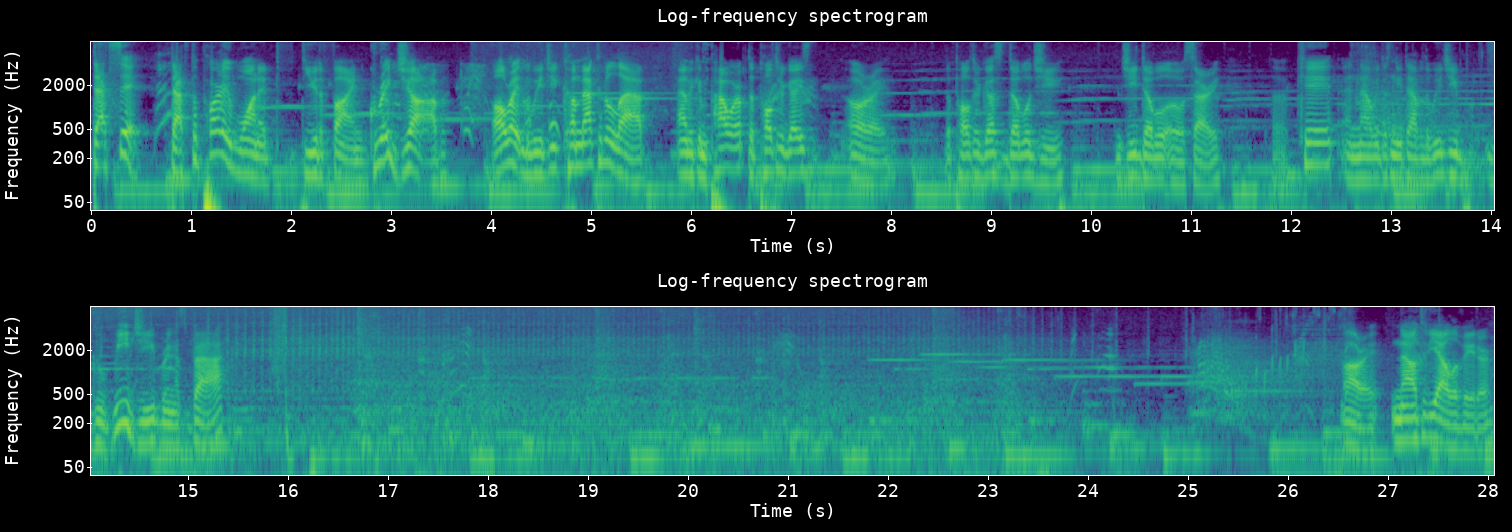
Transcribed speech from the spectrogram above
That's it! That's the part I wanted you to find. Great job! Alright, Luigi, come back to the lab, and we can power up the poltergeist... Alright. The poltergeist double G. G double O, sorry. Okay, and now we just need to have Luigi Luigi bring us back. Alright, now to the elevator.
